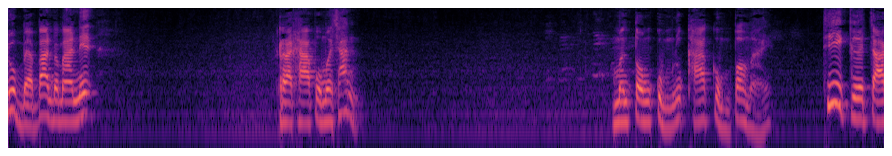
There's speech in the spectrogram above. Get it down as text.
รูปแบบบ้านประมาณนี้ ราคาโปรโมชั่น มันตรงกลุ่มลูกค้ากลุ่มเป้าหมาย ที่เกิดจาก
